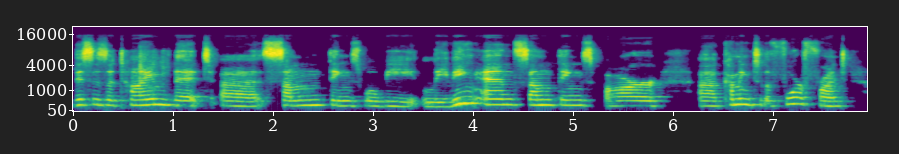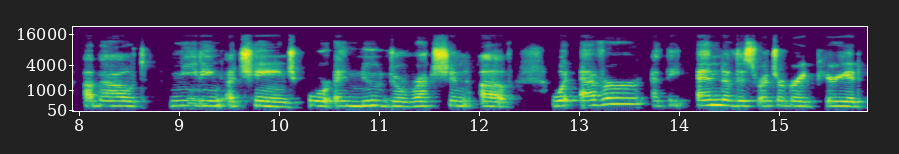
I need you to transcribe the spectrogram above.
this is a time that uh, some things will be leaving and some things are uh, coming to the forefront about needing a change or a new direction of whatever at the end of this retrograde period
